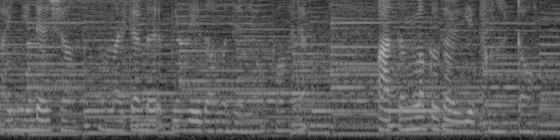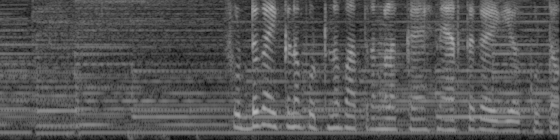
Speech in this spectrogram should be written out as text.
കഴിഞ്ഞതിന്റെ ശേഷം നന്നായിട്ടാണ്ട് ക്ലീൻ ചെയ്താൽ മതിയല്ലോ. അപ്പോൾ അങ്ങനെ പാത്രങ്ങളൊക്കെ കഴുകി വെക്കണം കേട്ടോ ഫുഡ് കഴിക്കണ പൊട്ടുന്ന പാത്രങ്ങളൊക്കെ നേരത്തെ കഴുകി വെക്കും കേട്ടോ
